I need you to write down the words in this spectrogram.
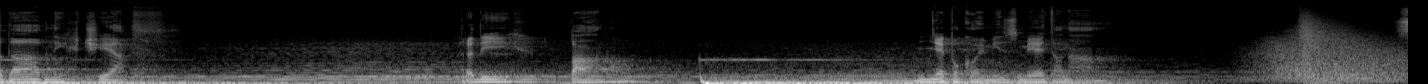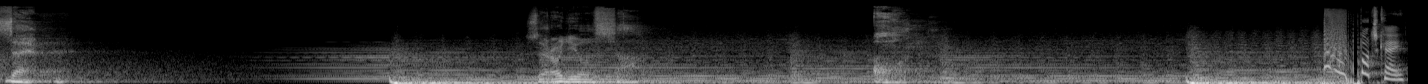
dávnych čias. Hrdých pánov. Nepokoj mi zmietaná. Zem. Zrodil sa on. Počkaj,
